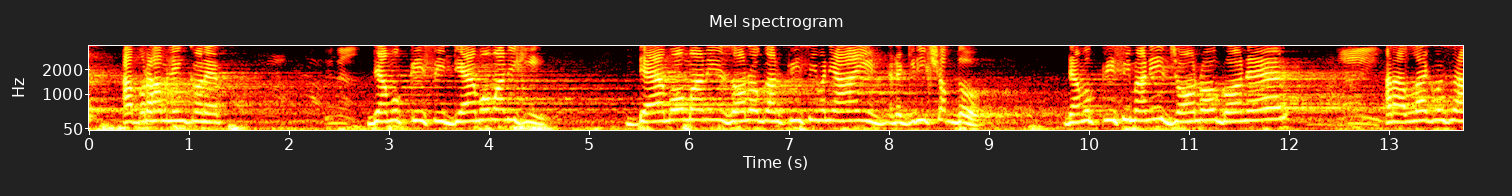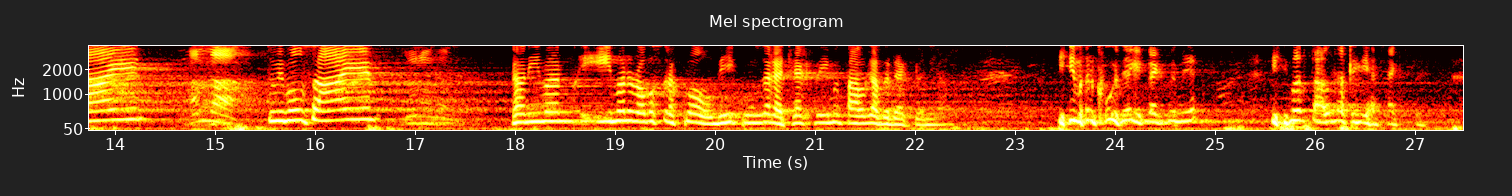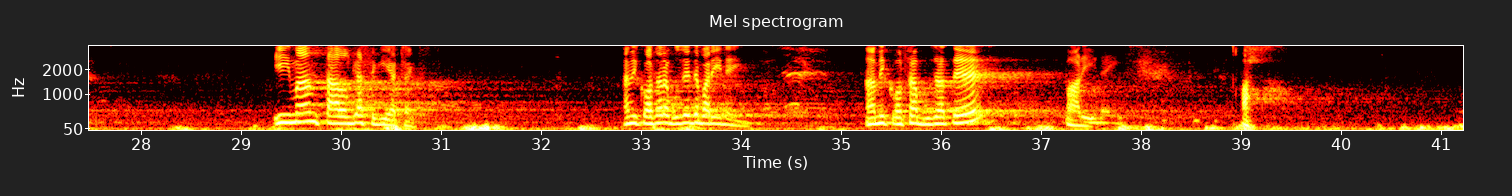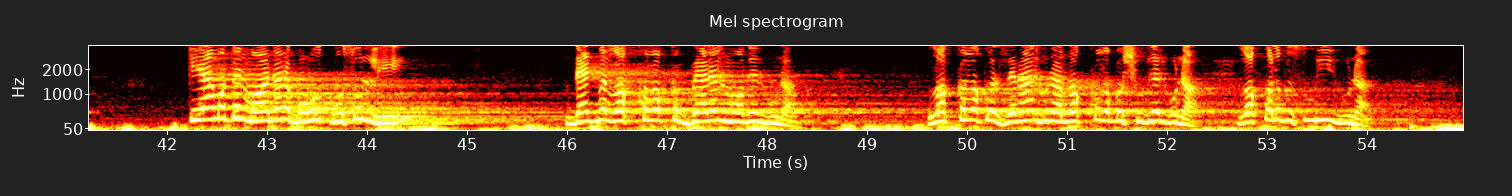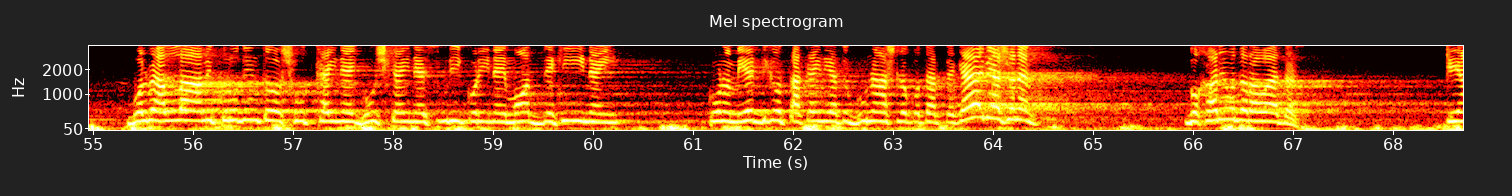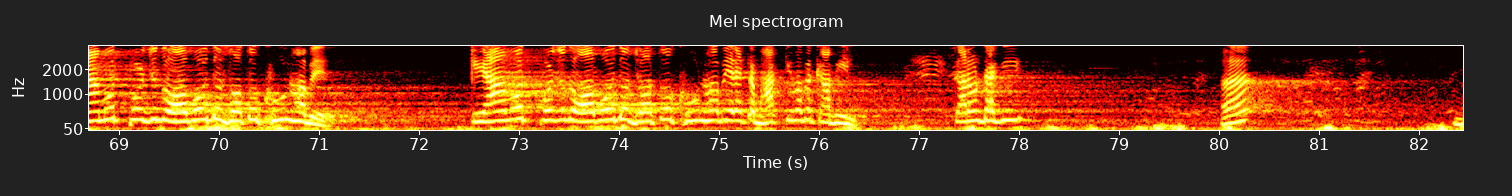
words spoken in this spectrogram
আব্রাহাম লিঙ্কনের। ডেমোক্রেসি ড্যামো মানে কি? ড্যামো মানে জনগণ কৃষি মানে আইন এটা গ্রিক শব্দ। ডেমোক্রেসি মানে জনগণের আর আল্লাহ কইছে আইন। আল্লাহ। তুমি বলছো আইন। এখন ইমান, ইমানের অবস্থা কও, দেখি কোন জায়গায় ঠেকছে, ইমান তাল গাছে ঠেকছে নিয়ে ইমান কোন জায়গায় ঠেকছে নিয়ে ইমান তাল গাছে গিয়া ঠেকছে। ইমান তাল গাছে গিয়া ঠেকছে। আমি কথাটা বুঝাইতে পারি নাই। আমি কথা বুঝাতে পারি নাই। আহ। কিয়ামতের ময়দানে বহুত মুসল্লি দেখবে লক্ষ লক্ষ ব্যারেল মদের গুণা, লক্ষ লক্ষ জেনার গুণা, লক্ষ লক্ষ সুদের গুণা, লক্ষ লক্ষ চুরির গুণা। বলবে, আল্লাহ, আমি কোনোদিন তো সুদ খাই নাই, ঘুষ খাই নাই, চুরি করি নাই, মদ দেখিই নাই। কোনো মেয়ের দিকেও তাকাইনি এত গুণা আসলো কোথার থেকে? মেয়ে, শোনেন। বোখারি মতো রাওয়ায়াত আসছে। কেয়ামত পর্যন্ত অবৈধ যত খুন হবে কেয়ামত পর্যন্ত অবৈধ যত খুন হবে, এর একটা ভাগ কীভাবে কাবিল? কারণটা কি? হ্যাঁ?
